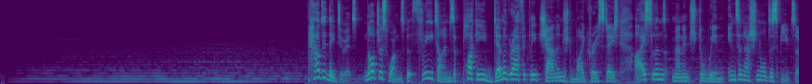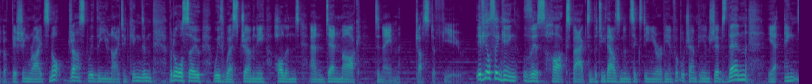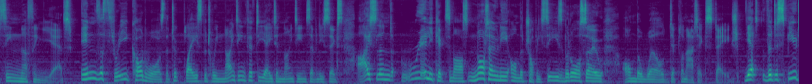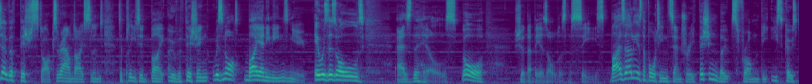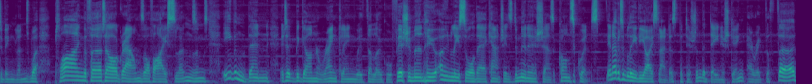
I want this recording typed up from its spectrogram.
How did they do it? Not just once, but three times a plucky, demographically challenged microstate, Iceland managed to win international disputes over fishing rights, not just with the United Kingdom, but also with West Germany, Holland, and Denmark, to name just a few. If you're thinking this harks back to the 2016 European Football Championships, then you ain't seen nothing yet. In the three Cod Wars that took place between 1958 and 1976, Iceland really kicked some ass not only on the choppy seas, but also on the world diplomatic stage. Yet the dispute over fish stocks around Iceland, depleted by overfishing, was not by any means new. It was as old as the hills, or should that be as old as the seas. By as early as the 14th century, fishing boats from the east coast of England were plying the fertile grounds off Iceland, and even then it had begun rankling with the local fishermen who only saw their catches diminish as a consequence. Inevitably, the Icelanders petitioned the Danish king Eric III,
